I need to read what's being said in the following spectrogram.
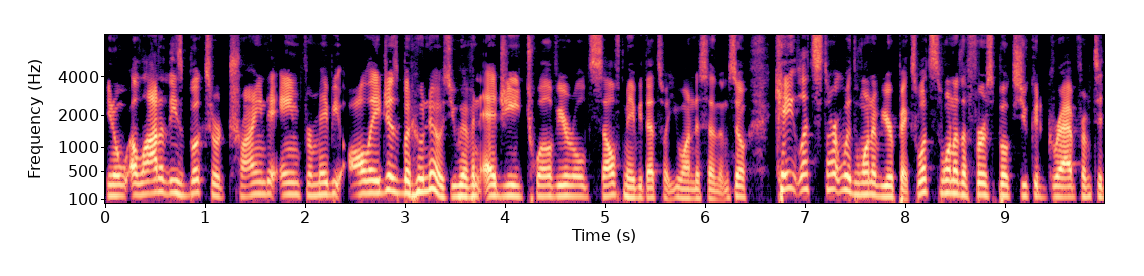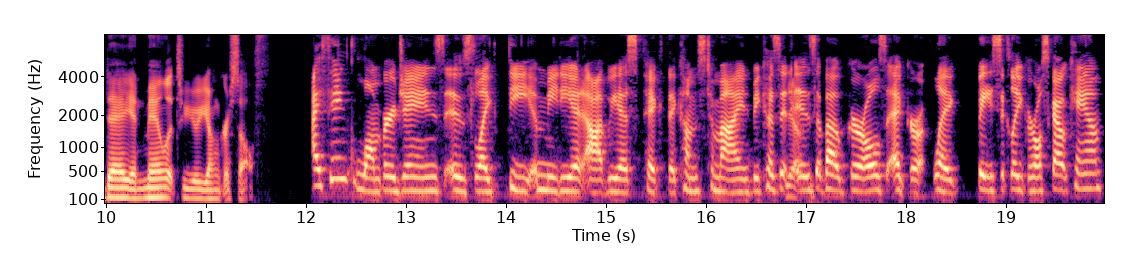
you know a lot of these books are trying to aim for maybe all ages but who knows? You have an edgy 12 year old self maybe that's what you wanted to send them. So kate let's start with one of your picks. What's one of the first books you could grab from today and mail it to your younger self I think Lumberjanes is like the immediate obvious pick that comes to mind because it is about girls at like basically Girl Scout camp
